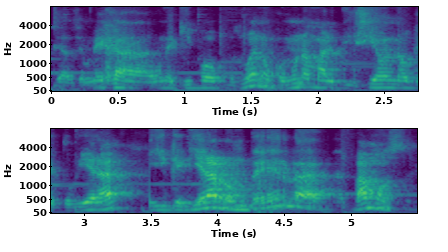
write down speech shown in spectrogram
se asemeja a un equipo, pues bueno, con una maldición ¿no? que tuviera y que quiera romperla. Vamos,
